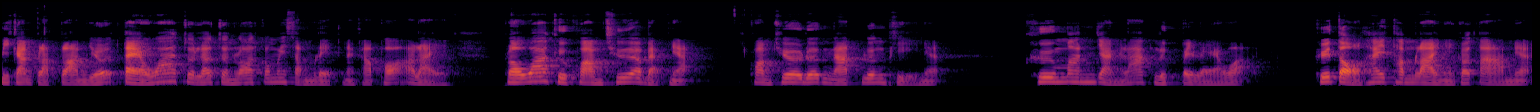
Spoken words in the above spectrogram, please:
มีการปรับปรามเยอะ แต่ว่าจนแล้วจนรอดก็ไม่สำเร็จนะครับ เพราะอะไร เพราะว่าคือความเชื่อแบบเนี้ยความเชื่อเรื่องนัดเรื่องผีเนี่ยคือมันอย่างลากลึกไปแล้วอะ่ะ คือต่อให้ทำลายไงก็ตามเนี่ย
